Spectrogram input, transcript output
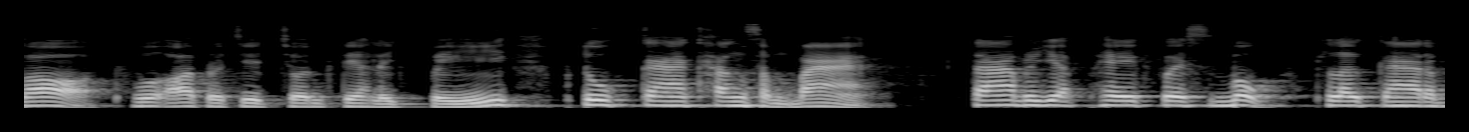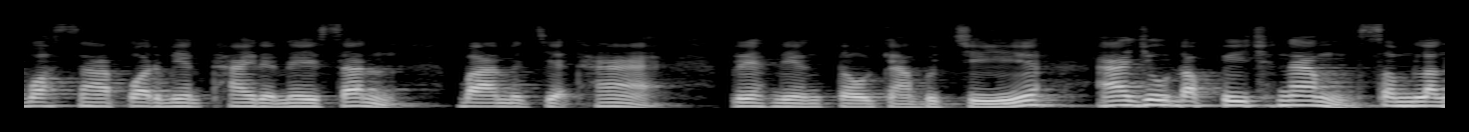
ករធ្វើឲ្យប្រជាជនផ្ទះលេខ2ផ្ទុះការខឹងសម្បា តាមរយៈ page Facebook ផ្លូវការរបស់សារព័ត៌មាន Thai The Nation បានបញ្ជាក់ថាព្រះនាងតូចកម្ពុជា អាយុ12ឆ្នាំសម្លឹង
